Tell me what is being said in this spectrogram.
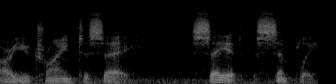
are you trying to say? Say it simply.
